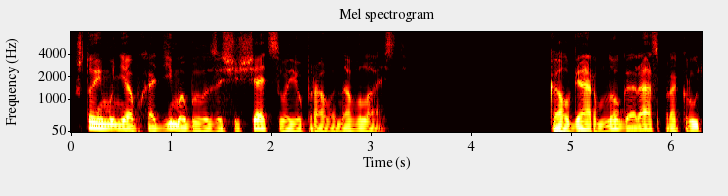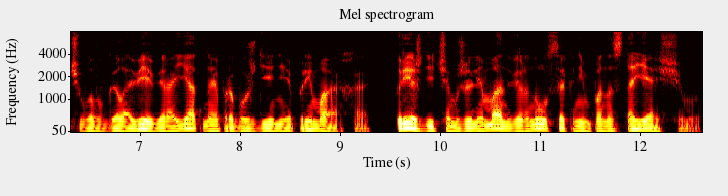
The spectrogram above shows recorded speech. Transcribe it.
что ему необходимо было защищать свое право на власть. Калгар много раз прокручивал в голове вероятное пробуждение примарха, прежде чем Желеман вернулся к ним по-настоящему.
